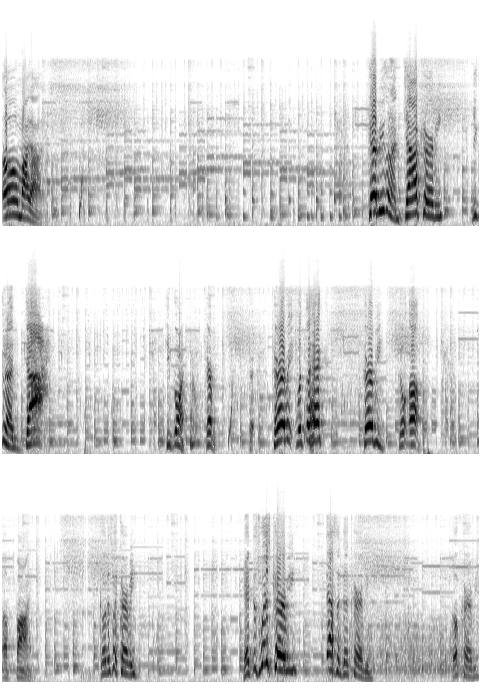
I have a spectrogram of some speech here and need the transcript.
Oh my god. Kirby, you're gonna die, Kirby. You're gonna die. Keep going. Kirby. Kirby, what the heck? Kirby, go up. Oh, fine. Go this way, Kirby. Hit the switch, Kirby. That's a good Kirby. Go, Kirby.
